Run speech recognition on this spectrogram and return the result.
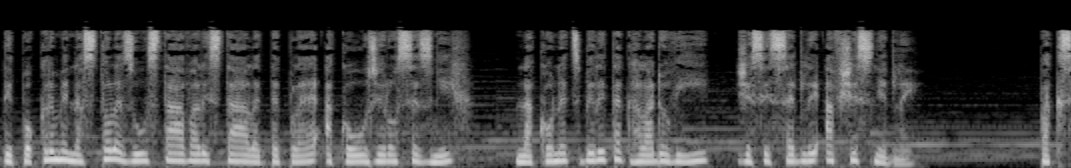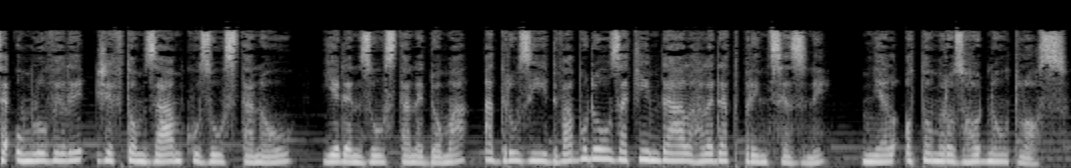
ty pokrmy na stole zůstávaly stále teplé a kouřilo se z nich, nakonec byli tak hladoví, že si sedli a vše snědli. Pak se umluvili, že v tom zámku zůstanou, jeden zůstane doma a druzí dva budou zatím dál hledat princezny, měl o tom rozhodnout los.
